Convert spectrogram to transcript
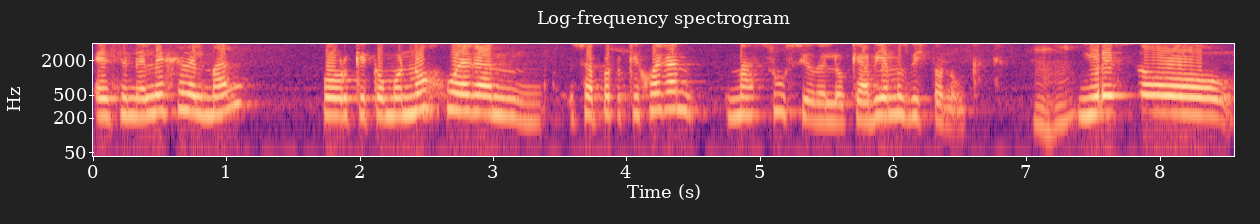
es en el eje del mal, porque como no juegan, o sea, porque juegan más sucio de lo que habíamos visto nunca. Y eso,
